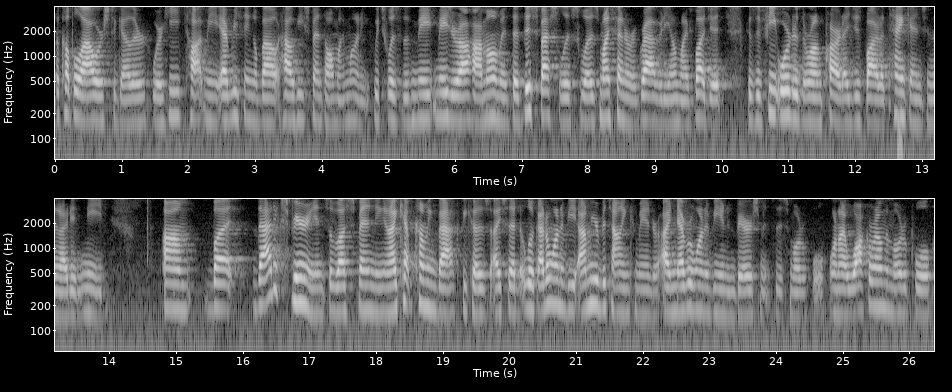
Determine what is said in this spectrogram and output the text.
a couple hours together where he taught me everything about how he spent all my money, which was the ma major aha moment that this specialist was my center of gravity on my budget. Because if he ordered the wrong part, I just bought a tank engine that I didn't need. Um, but that experience of us spending, and I kept coming back because I said, look, I don't want to be, I'm your battalion commander. I never want to be an embarrassment to this motor pool. When I walk around the motor pool,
